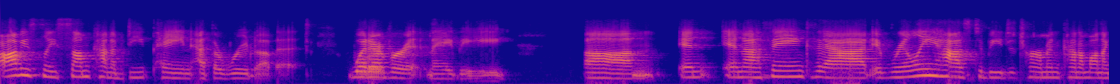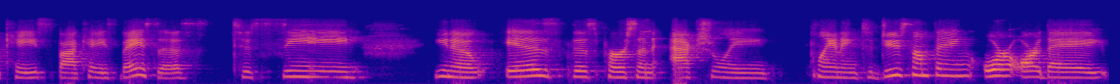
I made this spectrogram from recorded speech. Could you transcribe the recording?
obviously some kind of deep pain at the root of it, whatever right. it may be. Um, and and I think that it really has to be determined kind of on a case by case basis to see, you know, is this person actually planning to do something, or are they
